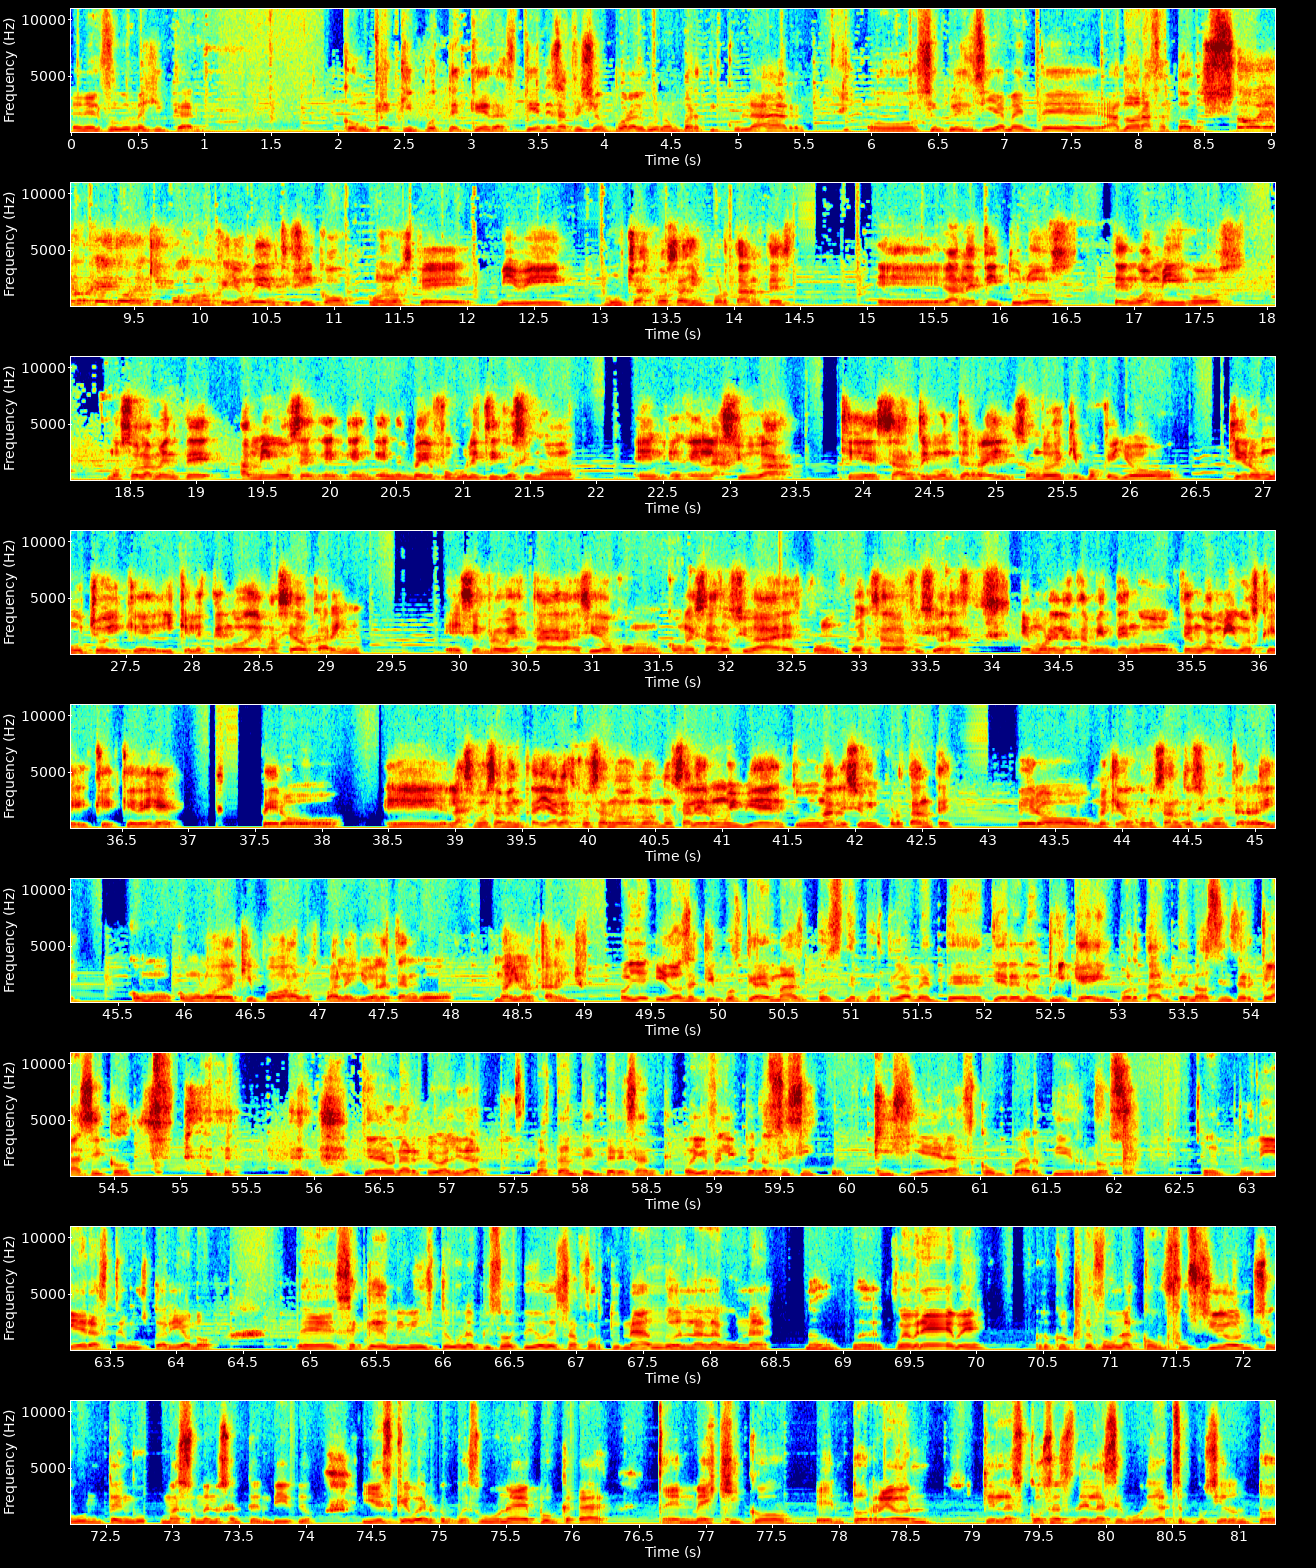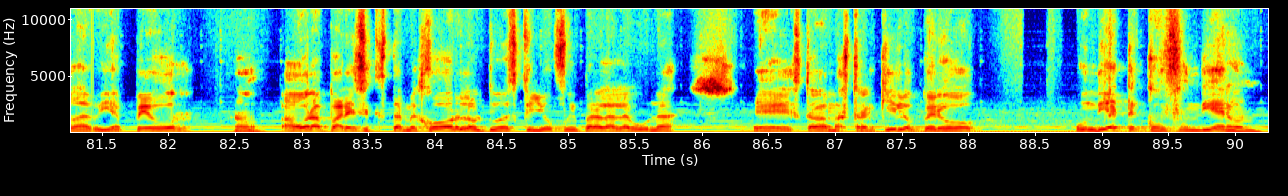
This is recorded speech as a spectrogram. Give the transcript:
En el fútbol mexicano, ¿Con qué equipo te quedas? ¿Tienes afición por alguno en particular o simple y sencillamente adoras a todos? No, yo creo que hay dos equipos con los que yo me identifico, con los que viví muchas cosas importantes. Eh, gané títulos, tengo amigos, no solamente amigos en, el medio futbolístico, sino en, la ciudad, que es Santo y Monterrey. Son dos equipos que yo quiero mucho y que les tengo demasiado cariño. Eh, siempre voy a estar agradecido con, con esas dos ciudades, con, con, esas dos aficiones. En Morelia también tengo, tengo amigos que, que, que dejé, pero eh, lastimosamente allá las cosas no, no, no, salieron muy bien, tuve una lesión importante, pero me quedo con Santos y Monterrey como, como los dos equipos a los cuales yo le tengo mayor cariño. Oye, y dos equipos que además, pues deportivamente tienen un pique importante, ¿no? Sin ser clásico. tiene una rivalidad bastante interesante. Oye, Felipe, no sé si quisieras compartirnos, eh, pudieras, te gustaría o no. Eh, sé que viviste un episodio desafortunado en la laguna, ¿no? Eh, fue breve, pero creo que fue una confusión, según tengo más o menos entendido. Y es que, bueno, pues hubo una época en México, en Torreón, que las cosas de la seguridad se pusieron todavía peor, ¿no? Ahora parece que está mejor. La última vez que yo fui para la laguna eh, estaba más tranquilo, pero un día te confundieron.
